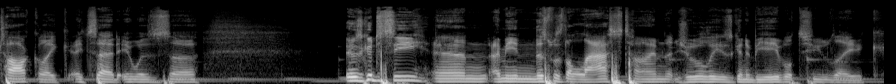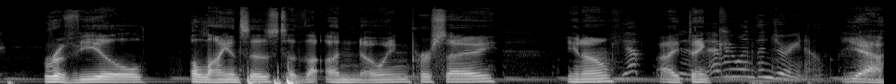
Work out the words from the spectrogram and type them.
talk. Like I said, it was uh it was good to see and I mean, this was the last time that Julie is going to be able to like reveal alliances to the unknowing per se. You know, Yep. i think- everyone's in jury now. yeah,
